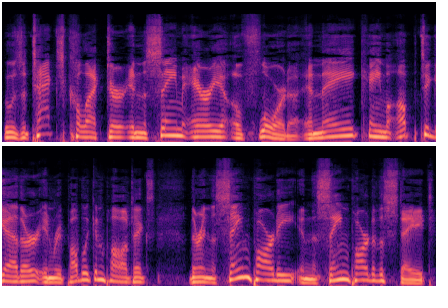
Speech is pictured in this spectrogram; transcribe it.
who is a tax collector in the same area of Florida. And they came up together in Republican politics. They're in the same party, in the same part of the state,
